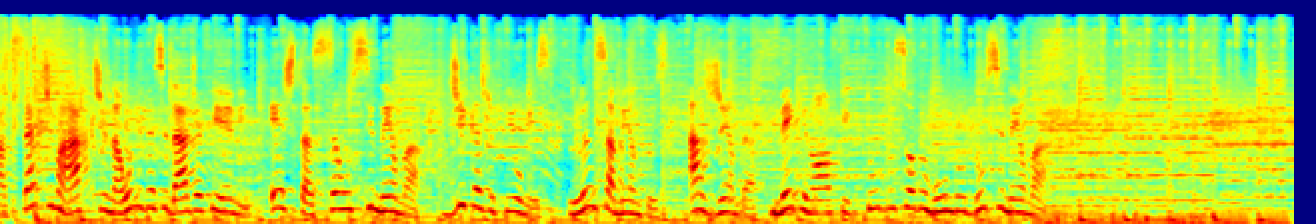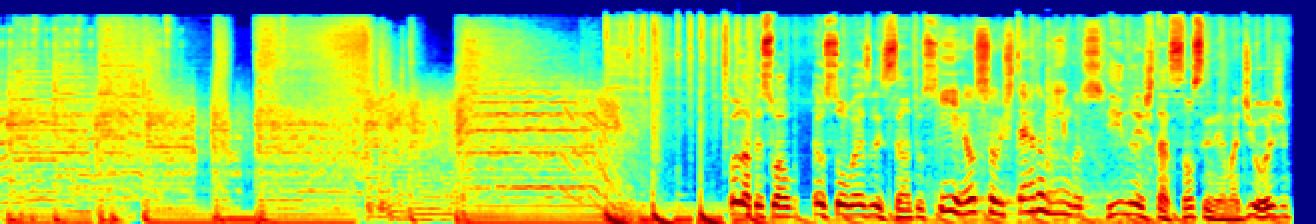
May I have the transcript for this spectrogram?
A sétima arte na Universidade FM. Estação Cinema. Dicas de filmes, lançamentos, agenda, making-off, tudo sobre o mundo do cinema. Olá pessoal, eu sou Wesley Santos. E eu sou Esther Domingos. E no Estação Cinema de hoje,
